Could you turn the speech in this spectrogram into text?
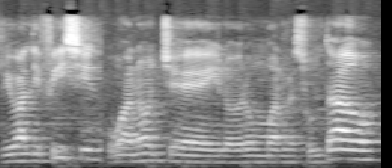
Rival difícil, jugó anoche y logró un buen resultado.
